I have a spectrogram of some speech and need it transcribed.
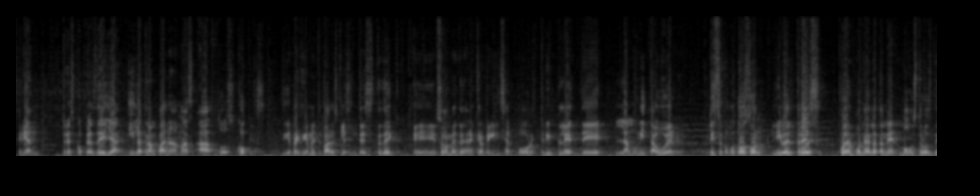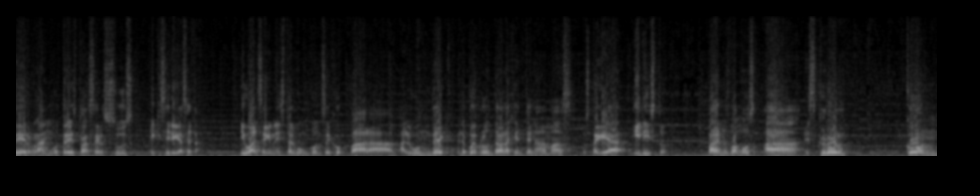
Serían tres copias de ella y la trampa nada más a dos copias. Así que prácticamente para los que les interesa este deck, eh, solamente tendrán que reiniciar por triple de la monita UR. listo, como todos son nivel 3, pueden ponerla también monstruos de rango 3 para hacer sus XYZ. Igual, si alguien necesita algún consejo para algún deck, le puede preguntar a la gente, nada más los taguea y listo. Vale, nos vamos a Scroll con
